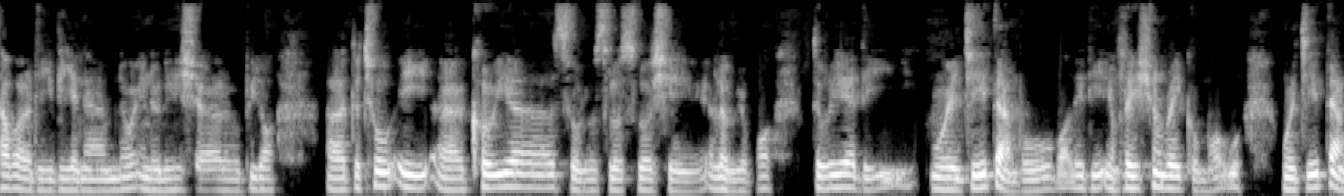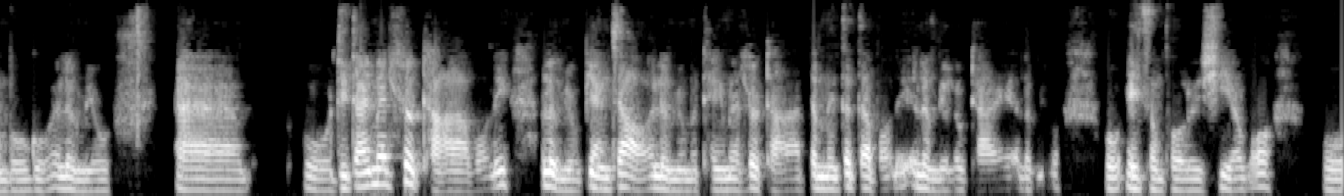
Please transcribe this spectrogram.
ထားပါတော့ဒီ Vietnam တို့ Indonesia တို့ပြီးတော့အဲတချို့အဲ့အဲ Korea ဆိုလို့ဆိုလို့ဆိုလို့ရှိရင်အဲ့လိုမျိုးပေါ့သူတို့ရဲ့ဒီငွေကြေးတန်ဖိုးပေါ့လေဒီ inflation rate ကိုမဟုတ်ဘူးငွေကြေးတန်ဖိုးကိုအဲ့လိုမျိုးအဲ ဟိုဒီတိုင်းပဲလွှတ်ထားတာပေါ့လေအဲ့လိုမျိုးပြန်ကြအောင်အဲ့လိုမျိုးမထိန်ပဲလွှတ်ထားတာတမင်တက်တက်ပေါ့လေအဲ့လိုမျိုးလုပ်ထားတယ်အဲ့လိုမျိုးဟို example လို့ရှိရပေါ့ဟို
